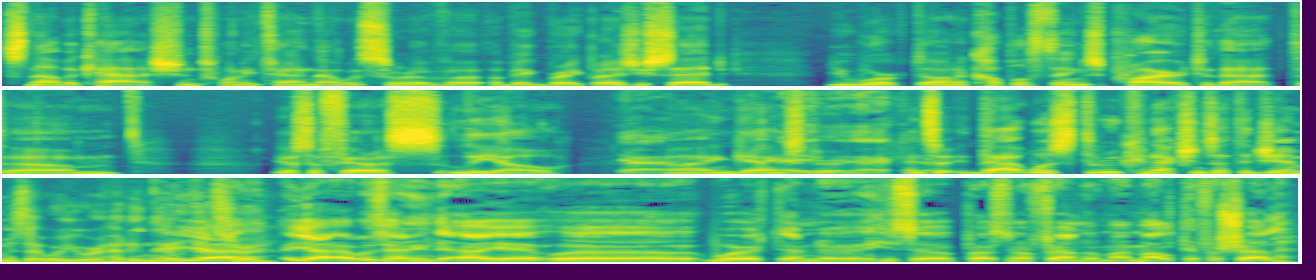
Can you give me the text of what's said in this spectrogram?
Snabba Cash in 2010. That was sort of a, a big break. But as you said, you worked on a couple of things prior to that. Um, Josef Fares, Leo. Yeah, uh, and Gangster, and so that was through connections at the gym. Is that where you were heading there? yeah, story? yeah. I was heading there. I uh, uh, worked, and uh, he's a personal friend of mine, Malte Forsell.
